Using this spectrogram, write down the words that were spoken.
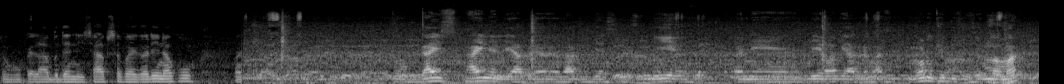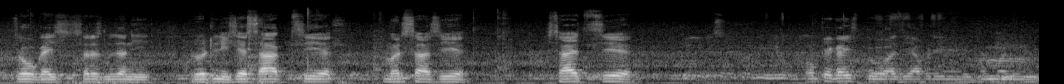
તો હું પહેલાં બધાની સાફ સફાઈ કરી નાખું. તો ગાઈસ ફાઇનલી આપણે હવે વાગી ગયા છીએ બે અને બે વાગે આપણે મોડું થઈ ગયું છે જમવામાં. જો ગાઈસ સરસ મજાની રોટલી છે, શાક છે, મરસા છે સાસ છે. ઓકે ગાઈસ તો આજે આપણે જમવાનું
